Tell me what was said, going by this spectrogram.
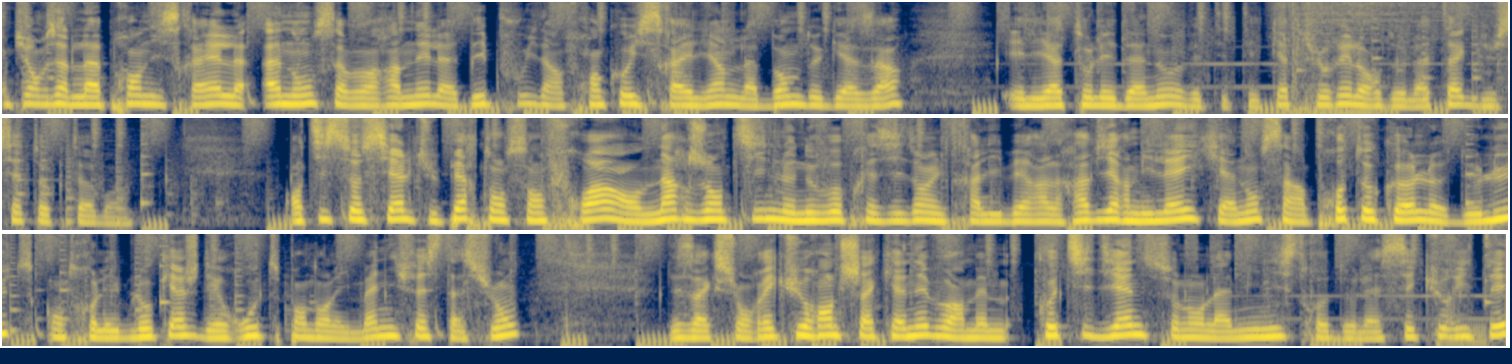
Et puis on vient de l'apprendre, Israël annonce avoir ramené la dépouille d'un franco-israélien de la bande de Gaza. Elia Toledano avait été capturé lors de l'attaque du 7 octobre. Antisocial, tu perds ton sang-froid. En Argentine, le nouveau président ultralibéral Javier Milei qui annonce un protocole de lutte contre les blocages des routes pendant les manifestations. Des actions récurrentes chaque année, voire même quotidiennes, selon la ministre de la Sécurité.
